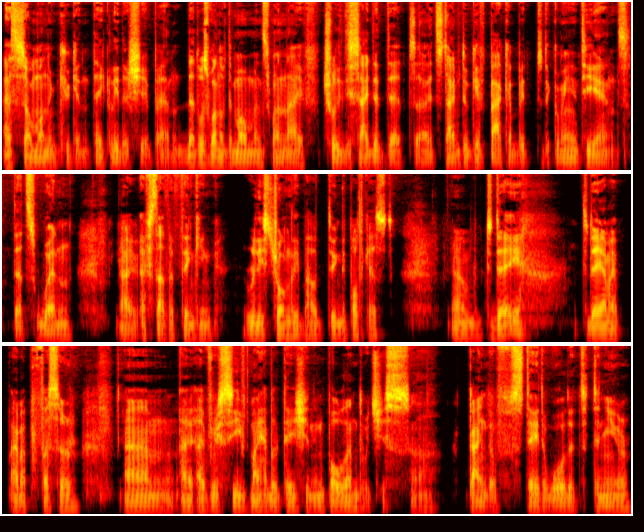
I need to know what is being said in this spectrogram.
as someone who can take leadership. And that was one of the moments when I've truly decided that uh, it's time to give back a bit to the community. And that's when I, have started thinking really strongly about doing the podcast. Um, today, today I'm a I'm a professor. Um, I, have received my habilitation in Poland, which is uh, kind of state awarded tenure.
